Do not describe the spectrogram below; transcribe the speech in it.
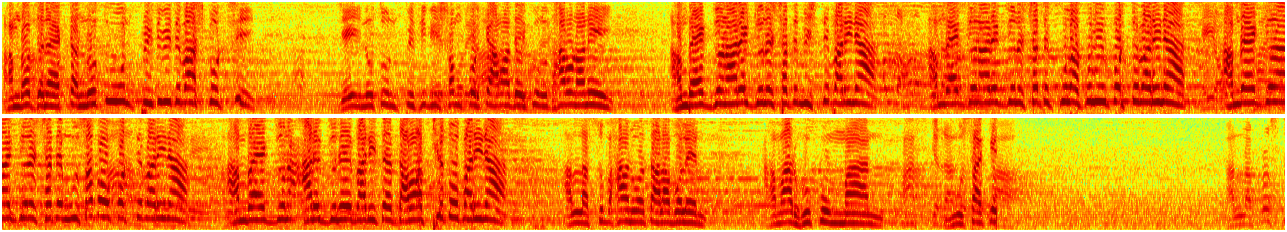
আমরা যেন একটা নতুন পৃথিবীতে বাস করছি। যেই নতুন পৃথিবী সম্পর্কে আমাদের কোনো ধারণা নেই। আমরা একজন আরেকজনের সাথে মিশতে পারি না। আমরা একজন আরেকজনের সাথে কুলাকুলিও করতে পারি না। আমরা একজন আরেকজনের সাথে মুসাফাও করতে পারি না। আমরা একজন আরেকজনের বাড়িতে দাওয়াত খেতেও পারি না। আল্লাহ সুবহান ও তাআলা বলেন আমার হুকুম মান মুসাকে আল্লাহ প্রশ্ন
